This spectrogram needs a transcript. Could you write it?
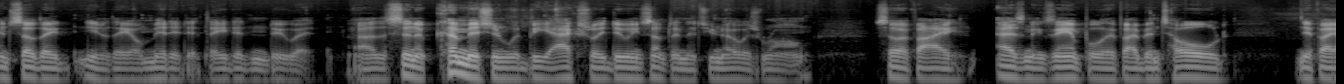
And so they you know they omitted it. They didn't do it. Uh, the sin of commission would be actually doing something that you know is wrong so if i as an example if i've been told if i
